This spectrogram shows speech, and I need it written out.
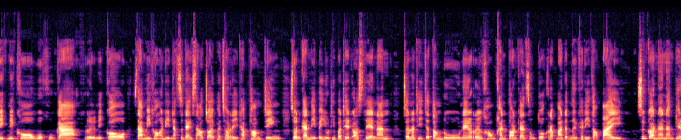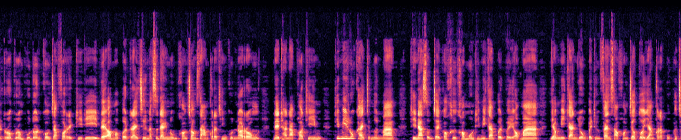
นิกนิโคโวคูกาหรือนิโกสามีของอดีตนักแสดงสาวจอยพัชรีทับทองจริง ส่วนการหนีไปอยู่ที่ประเทศออสเตรียนั้น เจ้าหน้าที่จะต้องดูในเรื่องของขั้นตอนการส่งตัวกลับมาดำเนินคดีต่อไป ซึ่งก่อนหน้านั้นเพจรวบรวมผู้โดนโกงจากฟอริกทีดีได้ออกมาเปิดรายชื่อนักแสดงหนุ่มของช่อง 3 กระทิงขุนนรงค์ในฐานะพ่อทีมที่มีลูกไข่จำนวนมาก ที่น่าสนใจก็คือข้อมูลที่มีการเปิดเผยออกมา ยังมีการโยงไปถึงแฟนสาวของเจ้าตัวอย่างกระปุกพัช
